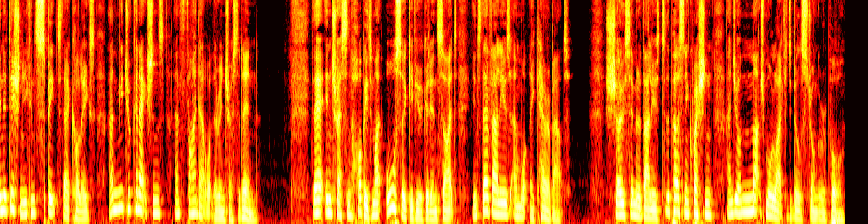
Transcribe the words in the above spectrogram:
In addition, you can speak to their colleagues and mutual connections and find out what they're interested in. Their interests and hobbies might also give you a good insight into their values and what they care about. Show similar values to the person in question, and you are much more likely to build stronger rapport.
